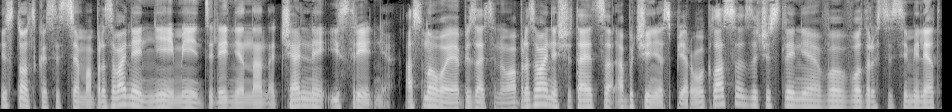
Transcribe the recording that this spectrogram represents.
Эстонская система образования не имеет деления на начальное и среднее. Основой обязательного образования считается обучение с первого класса, зачисления в возрасте 7 лет,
